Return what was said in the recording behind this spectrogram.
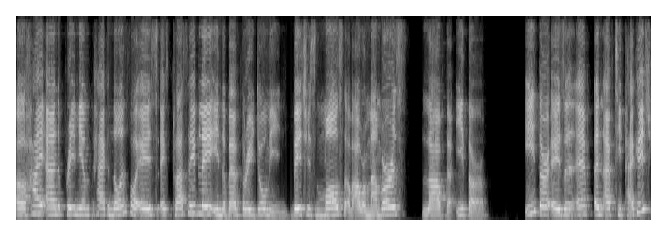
a high-end premium pack known for its exclusively in the Web3 domain, which is most of our members love the Ether. Ether is an F NFT package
